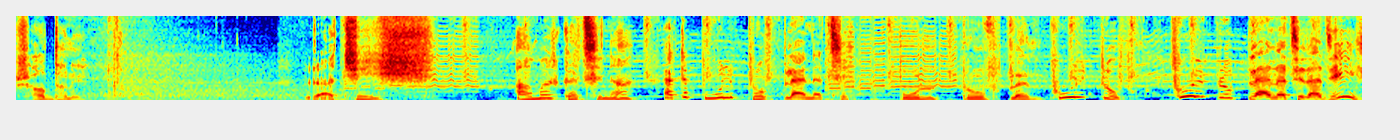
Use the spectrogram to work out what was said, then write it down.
সাবধানে। রাজেশ, আমার কাছে না একটা ফুল প্রুফ প্ল্যান আছে। Foolproof plan foolproof foolproof plan আছে রাজেশ।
